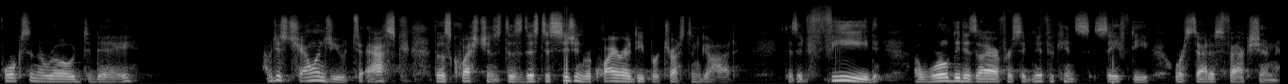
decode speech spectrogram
forks in the road today, I would just challenge you to ask those questions. Does this decision require a deeper trust in God? Does it feed a worldly desire for significance, safety, or satisfaction?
